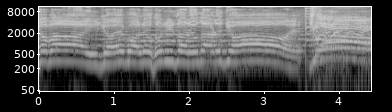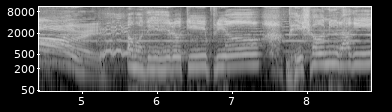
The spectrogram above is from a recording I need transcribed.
সবাই জয় বলো হরি দারোগার জয়। আমাদের অতি প্রিয় ভীষণ রাগী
